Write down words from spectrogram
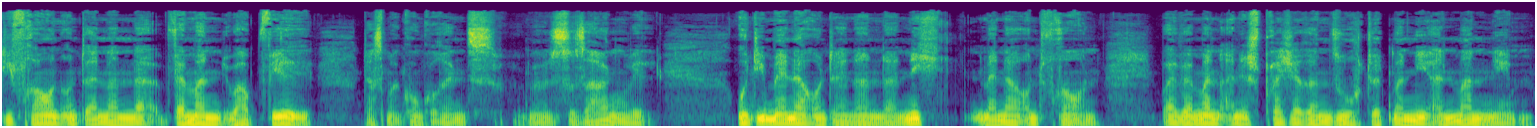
Die Frauen untereinander, wenn man überhaupt will, dass man Konkurrenz, wenn man es so sagen will. Und die Männer untereinander, nicht Männer und Frauen. Weil wenn man eine Sprecherin sucht, wird man nie einen Mann nehmen.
